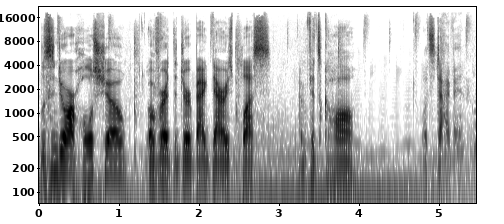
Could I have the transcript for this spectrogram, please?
Listen to our whole show over at the Dirtbag Diaries Plus. I'm Fitz. Let's dive in.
